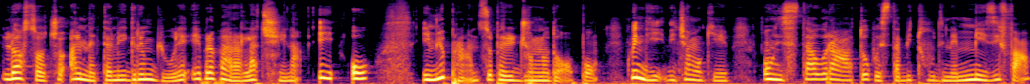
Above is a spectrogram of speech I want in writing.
lo associo al mettermi il grembiule e preparare la cena e o il mio pranzo per il giorno dopo. Quindi diciamo che ho instaurato questa abitudine mesi fa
